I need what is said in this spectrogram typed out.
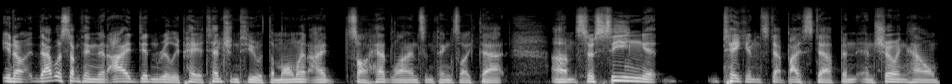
you know, that was something that I didn't really pay attention to at the moment. I saw headlines and things like that. Um, so seeing it taken step by step and, and showing how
